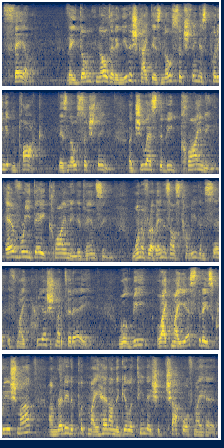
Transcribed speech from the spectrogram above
fail. They don't know that in Yiddishkeit there's no such thing as putting it in park. There's no such thing. A Jew has to be climbing, every day climbing, advancing. One of Rabbeinu Zal's Talmidim said, if my Kriya Shema today will be like my yesterday's Kriya Shema, I'm ready to put my head on the guillotine. They should chop off my head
